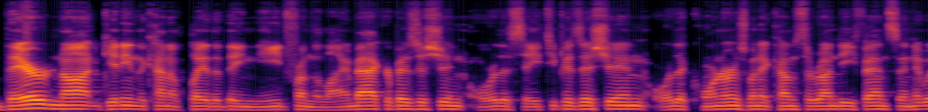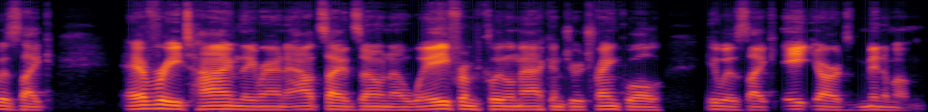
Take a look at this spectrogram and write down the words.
they're not getting the kind of play that they need from the linebacker position or the safety position or the corners when it comes to run defense. And it was like every time they ran outside zone away from Khalil Mack and Drue Tranquill, it was like eight yards minimum.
